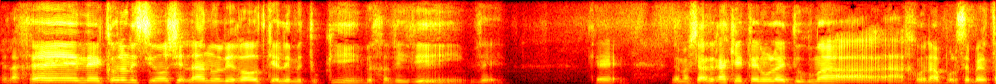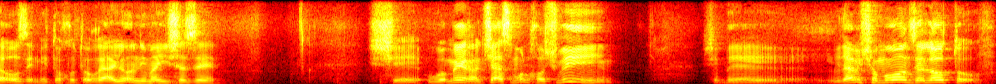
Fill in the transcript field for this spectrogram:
ולכן כל הניסיונות שלנו להיראות כאלה מתוקים וחביבים, ו... כן? למשל, רק אתן אולי דוגמה האחרונה פה לסבר את האוזן מתוך אותו ריאיון עם האיש הזה, שהוא אומר, אנשי השמאל חושבים שביהודה ושומרון זה לא טוב,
